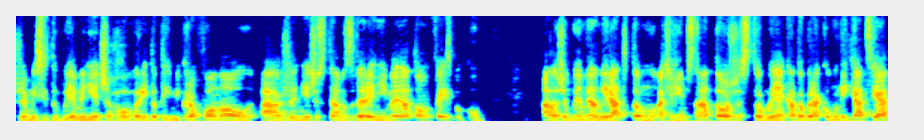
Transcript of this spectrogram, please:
že my si tu budeme niečo hovoriť do tých mikrofónov a že niečo si tam zverejníme na tom Facebooku, ale že budem veľmi rád tomu a teším sa na to, že z toho bude nejaká dobrá komunikácia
